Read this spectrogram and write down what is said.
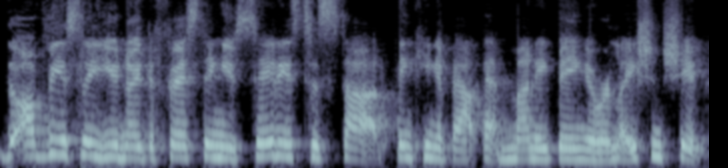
The, obviously, you know, the first thing you've said is to start thinking about that money being a relationship.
